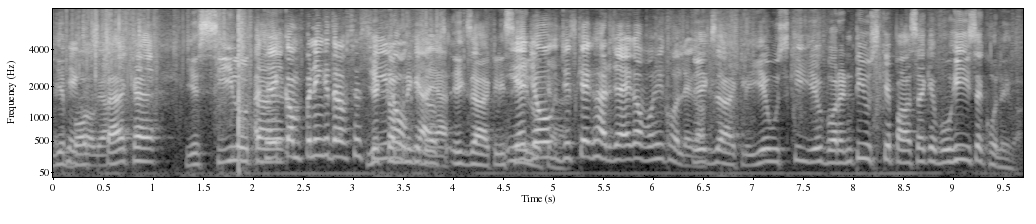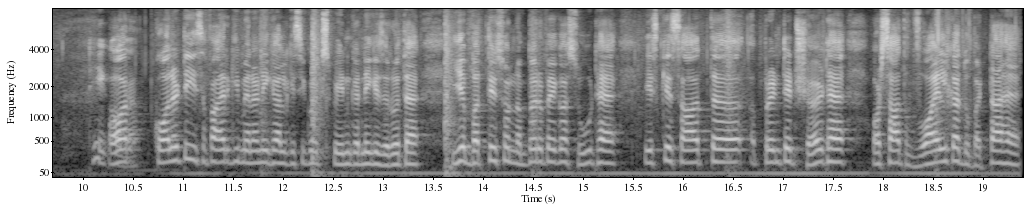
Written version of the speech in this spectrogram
ये बॉक्स पैक है ये सील होता अच्छा है। कंपनी की तरफ़ से सील आया तरफ़ एग्जैक्टली ये जो जिसके घर जाएगा वही खोलेगा। एग्जैक्टली ये उसकी ये वारंटी उसके पास है कि वही इसे खोलेगा। हो और। क्वालिटी सफ़ायर की मेरा नहीं ख्याल किसी को एक्सप्लेन करने की ज़रूरत है। ये बत्तीस सौ नब्बे रुपये का सूट है इसके साथ प्रिंटेड शर्ट है और साथ वॉयल का दुपट्टा है।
